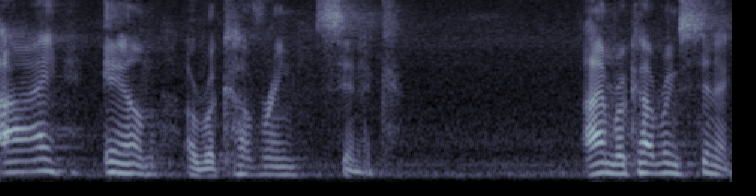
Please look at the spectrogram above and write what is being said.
I am a recovering cynic. I'm a recovering cynic.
